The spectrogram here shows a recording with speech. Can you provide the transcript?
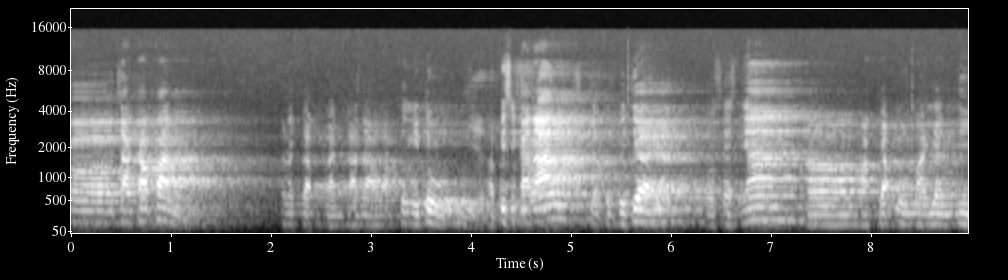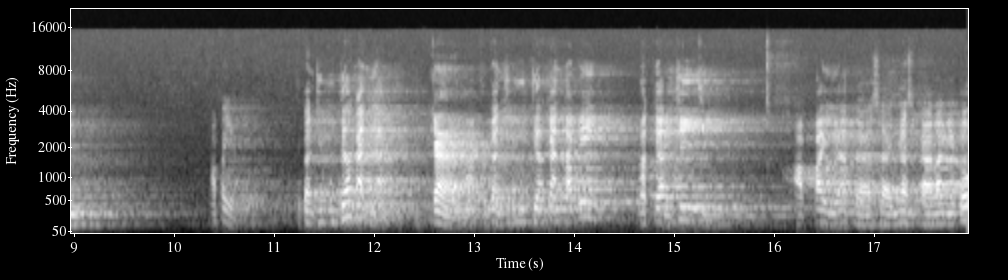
kecakapan penegak bantara waktu itu. Iya. Tapi sekarang sudah berbeda ya prosesnya eh, agak lumayan di apa ya? Bukan dimudahkan ya, Kan. bukan dimudahkan tapi agak di apa ya bahasanya sekarang itu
